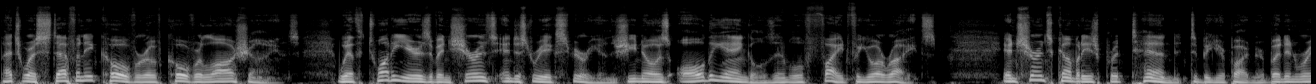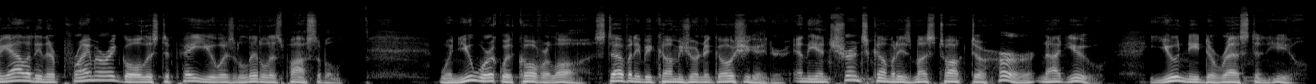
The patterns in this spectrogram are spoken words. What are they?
That's where Stephanie Cover of Cover Law shines. With 20 years of insurance industry experience, she knows all the angles and will fight for your rights. Insurance companies pretend to be your partner, but in reality, their primary goal is to pay you as little as possible. When you work with Cover Law, Stephanie becomes your negotiator, and the insurance companies must talk to her, not you. You need to rest and heal.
